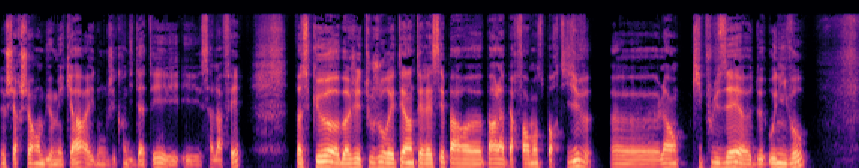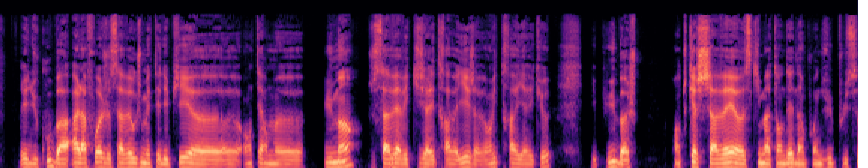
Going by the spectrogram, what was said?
de chercheur en bioméca et donc j'ai candidaté et, ça l'a fait parce que bah, j'ai toujours été intéressé par par la performance sportive, là qui plus est de haut niveau. Et du coup, bah à la fois je savais où je mettais les pieds en termes humains, je savais avec qui j'allais travailler, j'avais envie de travailler avec eux. Et puis, bah, en tout cas, je savais euh, ce qui m'attendait d'un point de vue plus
